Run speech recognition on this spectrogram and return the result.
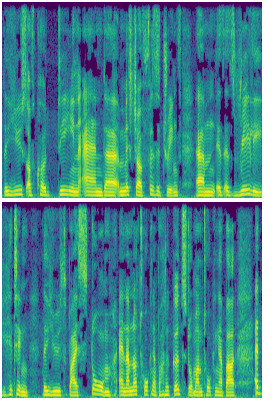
the use of codeine and uh, a mixture of fizzy drinks, um, is, is really hitting the youth by storm. And I'm not talking about a good storm, I'm talking about a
